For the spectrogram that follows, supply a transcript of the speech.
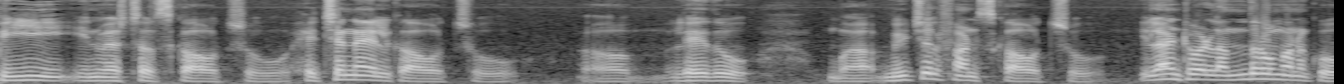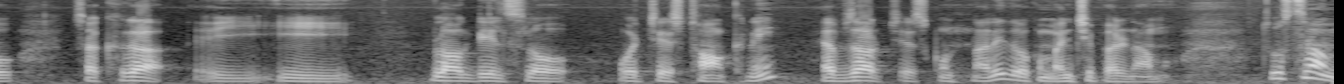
పిఈ ఇన్వెస్టర్స్ కావచ్చు హెచ్ఎన్ఐలు కావచ్చు uh, లేదు మ్యూచువల్ ఫండ్స్ కావచ్చు. ఇలాంటి వాళ్ళందరూ మనకు చక్కగా ఈ ఈ బ్లాక్ డీల్స్లో వచ్చే స్టాక్ని అబ్జార్బ్ చేసుకుంటున్నారు. ఇది ఒక మంచి పరిణామం. చూస్తున్నాం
